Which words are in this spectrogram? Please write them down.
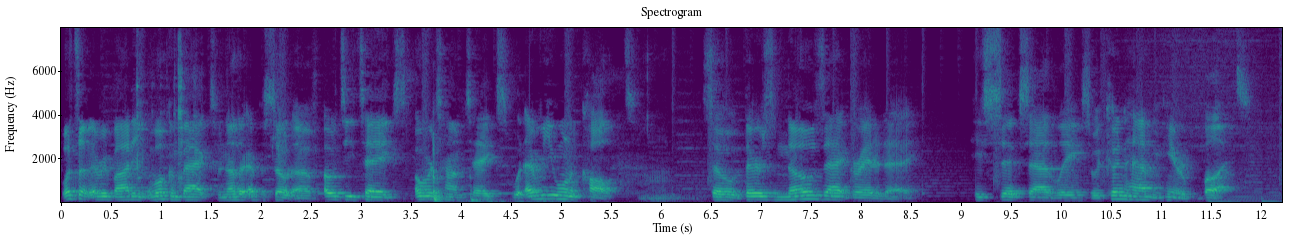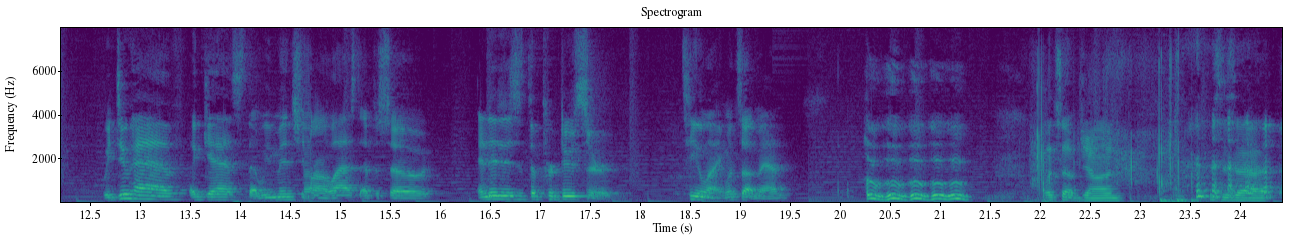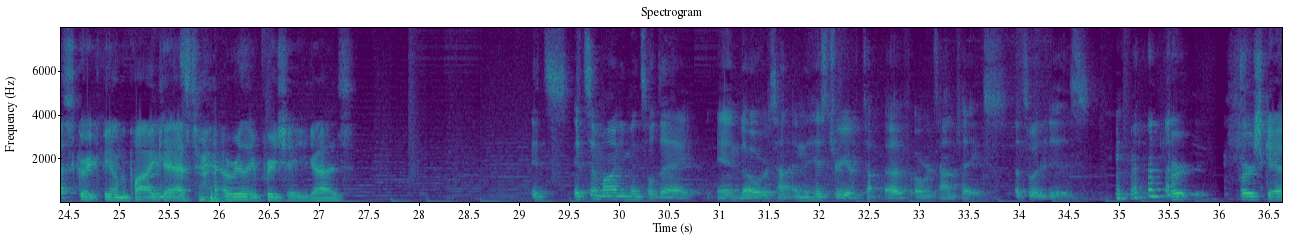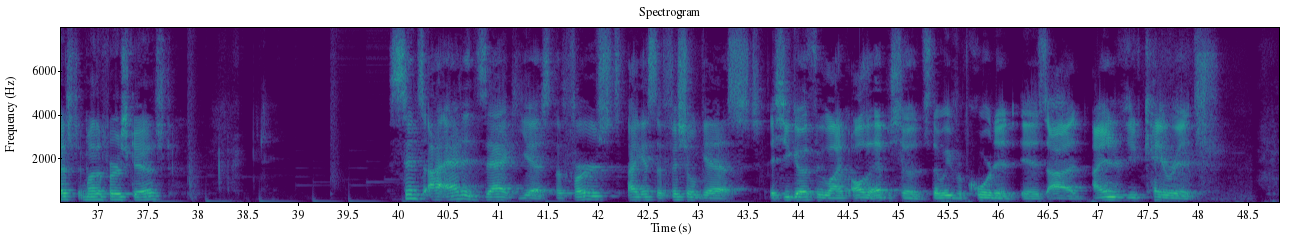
What's up, everybody? Welcome back to another episode of OT Takes, Overtime Takes, whatever you want to call it. So, there's no Zach Gray today. He's sick, sadly, so we couldn't have him here, but we do have a guest that we mentioned on our last episode, and it is the producer, T Lang. What's up, man? What's up, John? This is uh, it's great to be on the podcast. I really appreciate you guys. It's it's a monumental day in the overtime in the history of, of overtime takes. That's what it is. First, first guest. Am I the first guest? Since I added Zach, yes, the first, I guess, official guest, if you go through like all the episodes that we've recorded, is I I interviewed K Rich,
